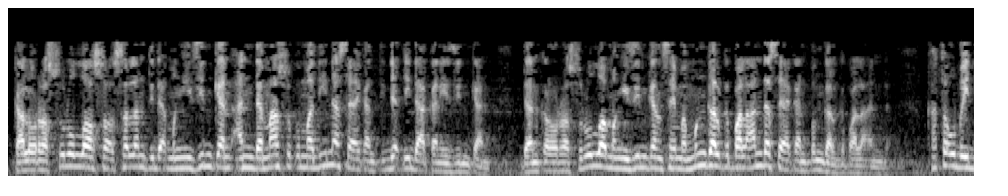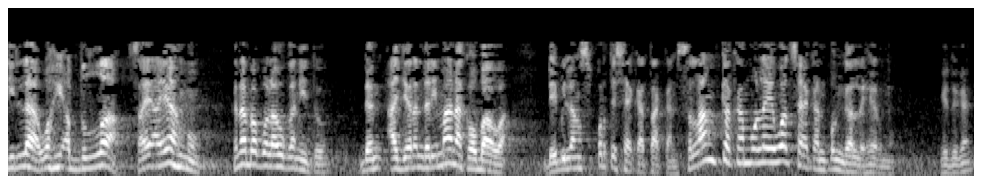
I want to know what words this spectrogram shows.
Kalau Rasulullah SAW tidak mengizinkan anda masuk ke Madinah, saya akan tidak tidak akan izinkan. Dan kalau Rasulullah mengizinkan saya memenggal kepala anda, saya akan penggal kepala anda. Kata Ubaidillah, wahai Abdullah, saya ayahmu. Kenapa kau lakukan itu? Dan ajaran dari mana kau bawa? Dia bilang seperti saya katakan, selangkah kamu lewat, saya akan penggal lehermu. Gitu kan?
